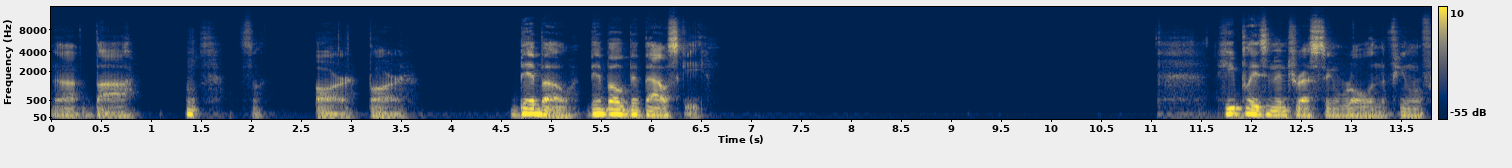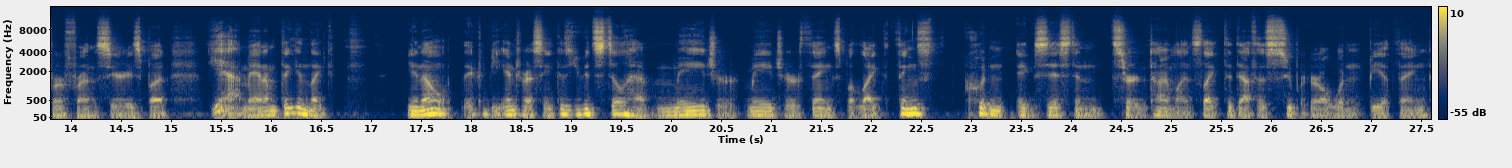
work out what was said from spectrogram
Not ba. Bar, bar. Bibbo, Bibbo Bibbowski. He plays an interesting role in the Funeral for a Friend series. But yeah, man, I'm thinking like, you know, it could be interesting because you could still have major, major things, but like things couldn't exist in certain timelines. Like the death of Supergirl wouldn't be a thing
